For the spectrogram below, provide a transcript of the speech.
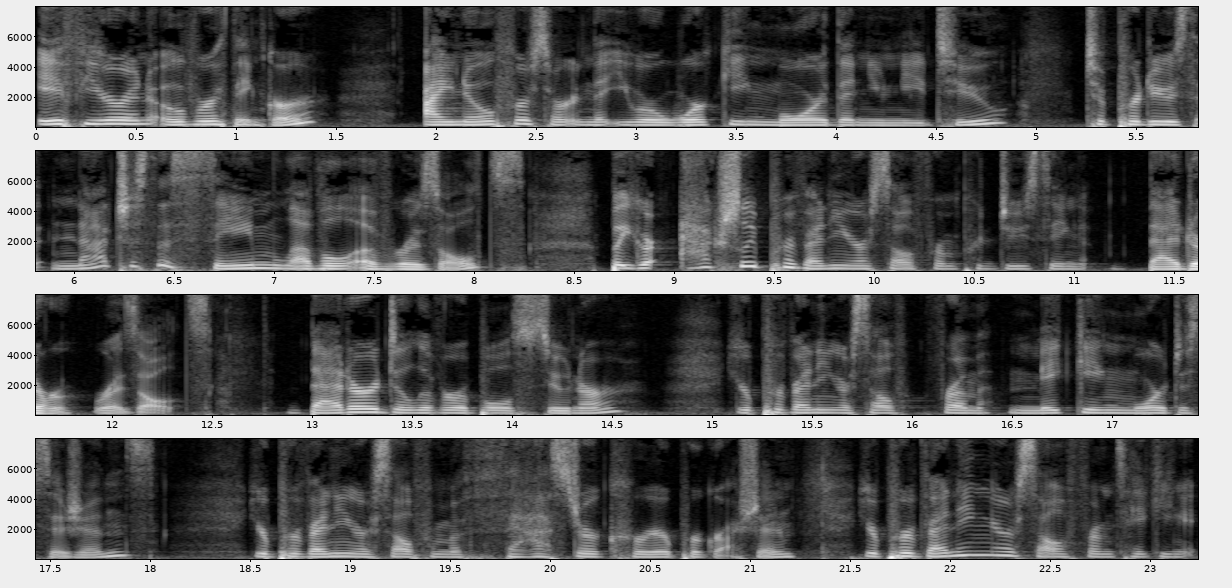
If you're an overthinker, I know for certain that you are working more than you need to to produce not just the same level of results, but you're actually preventing yourself from producing better results, better deliverables sooner, you're preventing yourself from making more decisions. You're preventing yourself from a faster career progression. You're preventing yourself from taking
